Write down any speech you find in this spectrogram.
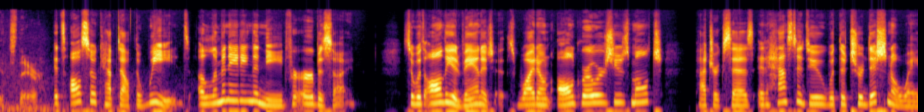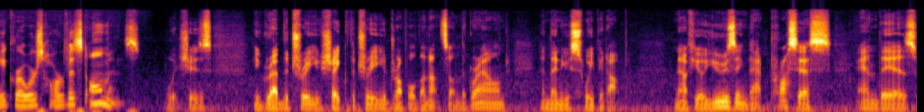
It's there. It's also kept out the weeds, eliminating the need for herbicide. So, with all the advantages, why don't all growers use mulch? Patrick says it has to do with the traditional way growers harvest almonds, which is you grab the tree, you shake the tree, you drop all the nuts on the ground, and then you sweep it up. Now, if you're using that process and there's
